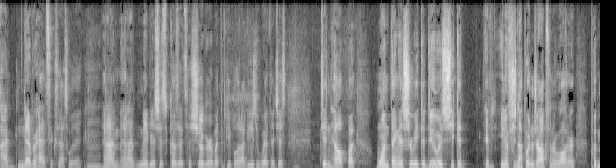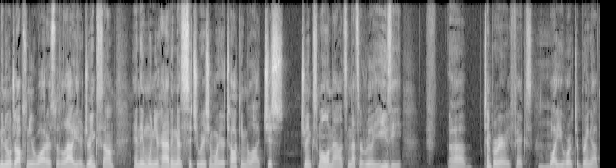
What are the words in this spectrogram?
I've never had success with it. Mm. And I and I maybe it's just because it's a sugar, but the people that I've used it with, it just didn't help. But one thing that Cherie could do is she could, if you know, if she's not putting drops in her water, put mineral drops in your water so it'll allow you to drink some. And then when you're having a situation where you're talking a lot, just drink small amounts, and that's a really easy. Uh, temporary fix Mm-hmm. while you work to bring up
